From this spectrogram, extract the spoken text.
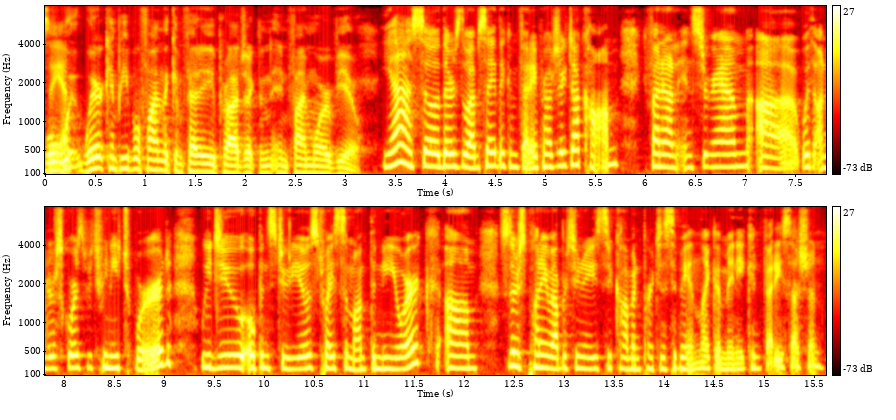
well, yeah. wh- where can people find the Confetti Project and, and find more of you? Yeah, so there's the website, theconfettiproject.com. You can find it on Instagram uh, with underscores between each word. We do open studios twice a month in New York. Um, so there's plenty of opportunities to come and participate in like a mini confetti session.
